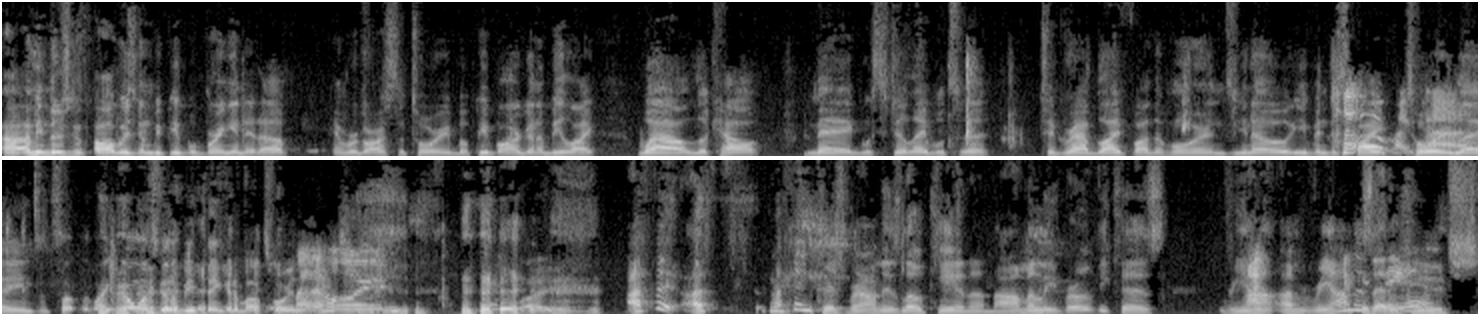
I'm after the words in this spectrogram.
I I mean, there's always going to be people bringing it up in regards to Tory, but people aren't going to be like, wow, look how Meg was still able to to grab life by the horns, you know, even despite Oh Tory God. Lanez and stuff. Like, no one's going to be thinking about Tory By the Lanez. horns. Like- I think I I think Chris Brown is low key an anomaly, bro, because Rihanna um, Rihanna's could at a say yes. huge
